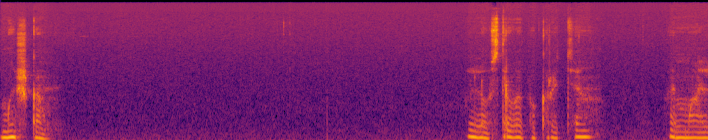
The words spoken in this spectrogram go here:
Мишка. Люстрове покриття, емаль,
